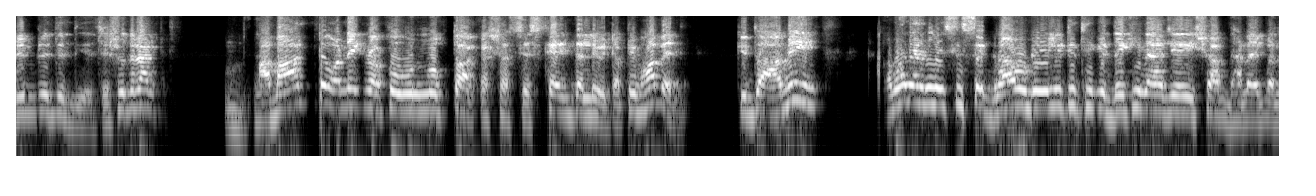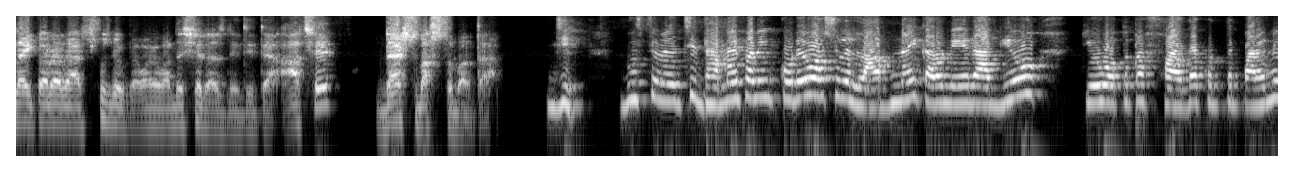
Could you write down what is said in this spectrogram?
বিবৃতি দিয়েছে। সুতরাং ভাবার তো অনেক রকম উন্মুক্ত আকাশ আছে। স্কাই দ্য লিমিট আপনি ভাবেন? কিন্তু আমি আমার অ্যানালিসিসে গ্রাউন্ড রিয়েলিটি থেকে দেখি না যে এই সব ধানাই পানাই করার আর সুযোগ আমার বাংলাদেশের রাজনীতিতে আছে। দ্যাটস বাস্তবতা। জি বুঝতে পেরেছি। ধামাই পানি করেও আসলে লাভ নাই কারণ এর আগেও কেউ অতটা ফায়দা করতে পারেনি।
